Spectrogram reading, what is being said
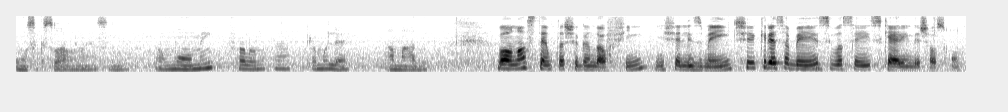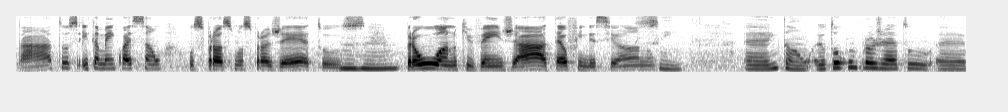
homossexual, né? Assim, é um homem falando para a mulher amada. Bom, nosso tempo está chegando ao fim, infelizmente. Queria saber se vocês querem deixar os contatos e também quais são os próximos projetos para o ano que vem já, até o fim desse ano. Sim. É, então, eu tô com um projeto é,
